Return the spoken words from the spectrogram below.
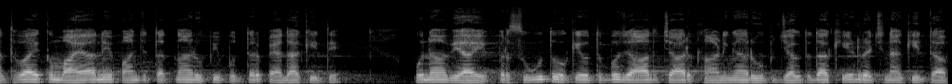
ਅਥਵਾ ਇੱਕ ਮਾਇਆ ਨੇ ਪੰਜ ਤੱਤਾਂ ਰੂਪੀ ਪੁੱਤਰ ਪੈਦਾ ਕੀਤੇ ਪੁਨਾ ਵਿਆਏ ਪ੍ਰਸੂਤ ਹੋ ਕੇ ਉਤਪੁਜ ਚਾਰ ਖਾਣੀਆਂ ਰੂਪ ਜਗਤ ਦਾ ਖੇਡ ਰਚਨਾ ਕੀਤਾ,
